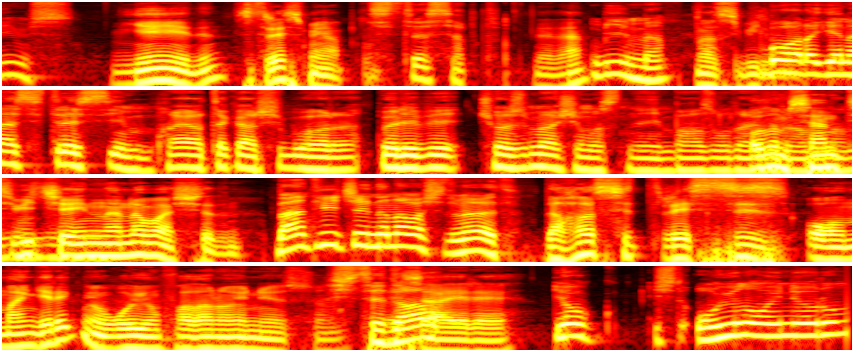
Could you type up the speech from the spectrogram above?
değil misin? Niye yedin? Stres mi yaptın? Stres yaptım. Neden? Bilmem. Nasıl bildin? Bu ara genel stresliyim. Hayata karşı bu ara. Böyle bir çözme aşamasındayım bazı olayları. Oğlum sen Twitch dolayı. yayınlarına başladın. Ben Twitch yayınlarına başladım evet. Daha stressiz olman gerekmiyor mu? Oyun falan oynuyorsun İşte daha- vesaire. Yok işte oyun oynuyorum.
